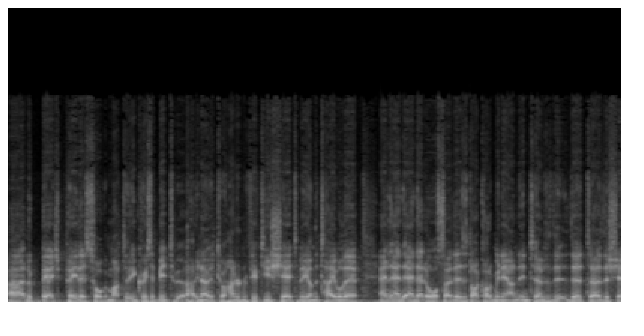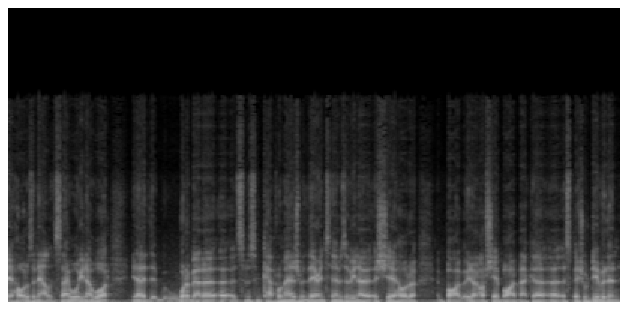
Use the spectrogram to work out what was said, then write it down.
Uh, look, BHP, there's talk of might to increase a bid to uh, you know to 150 a share to be on the table there, and and, and that also there's a dichotomy now in terms of the, that uh, the shareholders are now saying, well, you know what, you know, what about a, a, some some capital management there in terms of you know a shareholder buy, you know, a share buyback, a, a special dividend,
